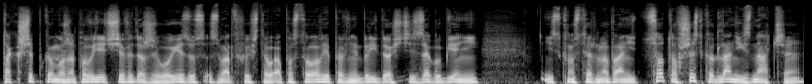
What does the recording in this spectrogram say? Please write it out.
tak szybko, można powiedzieć, się wydarzyło. Jezus zmartwychwstał. Apostołowie pewnie byli dość zagubieni i skonsternowani, co to wszystko dla nich znaczy.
